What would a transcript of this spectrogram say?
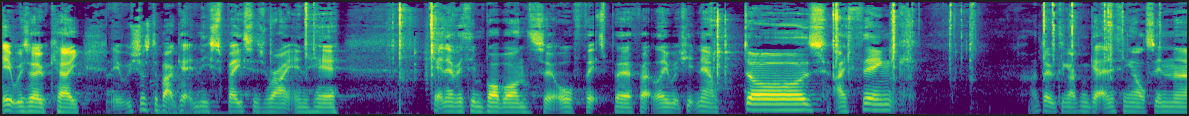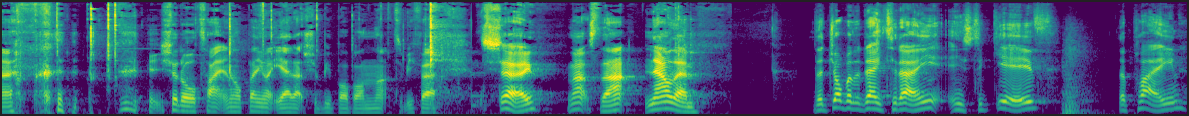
it was okay. It was just about getting these spaces right in here getting everything bob on so it all fits perfectly, which it now does, I think. I don't think I can get anything else in there. it should all tighten up anyway. Yeah, that should be bob on that, to be fair. So, that's that. Now then, the job of the day today is to give the plane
